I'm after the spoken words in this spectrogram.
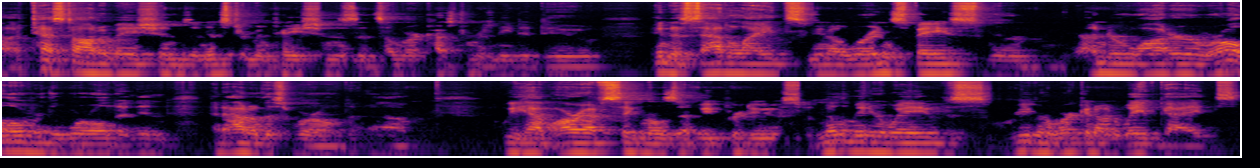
uh, test automations and instrumentations that some of our customers need to do, into satellites. You know, we're in space, we're underwater, we're all over the world and in and out of this world. Um, we have RF signals that we produce millimeter waves. We're even working on waveguides.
